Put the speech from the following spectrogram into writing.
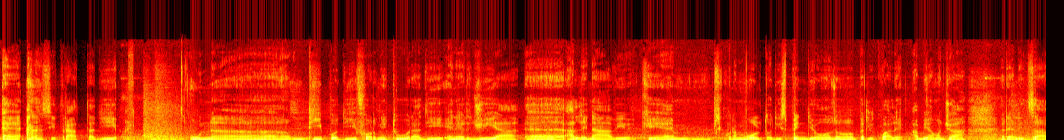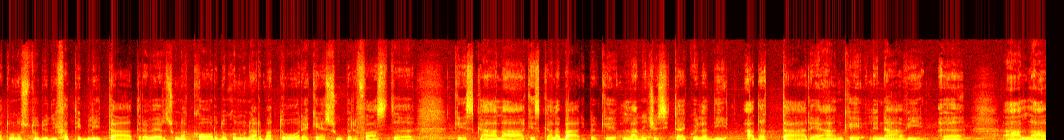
Eh, si tratta di un, uh, un, tipo di fornitura di energia eh, alle navi che è sicuramente molto dispendioso per il quale abbiamo già realizzato uno studio di fattibilità attraverso un accordo con un armatore che è Superfast che scala, che scala Bari perché la necessità è quella di adattare anche le navi eh, alla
